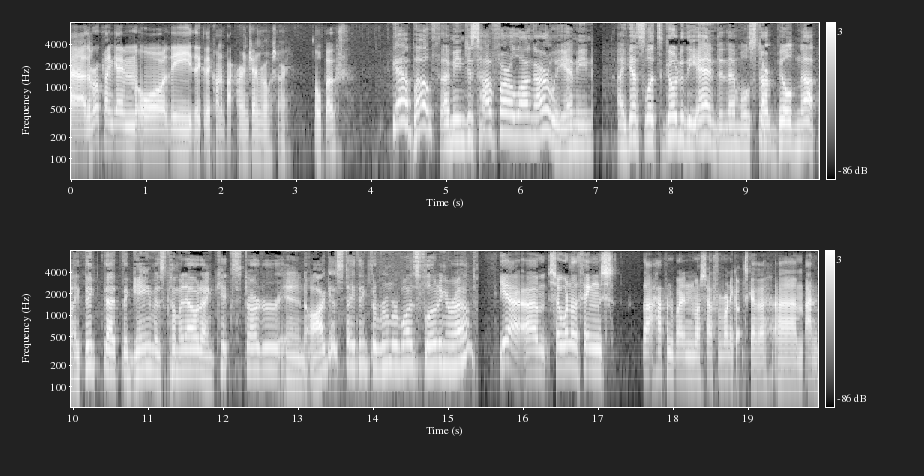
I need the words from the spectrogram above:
Uh, the role playing game or the, the, the kind of background in general? Sorry, or both? Yeah, both. I mean, just how far along are we? I mean, I guess let's go to the end and then we'll start building up. I think that the game is coming out on Kickstarter in August. I think the rumor was floating around. Yeah. Um, so one of the things that happened when myself and Ronnie got together, um, and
